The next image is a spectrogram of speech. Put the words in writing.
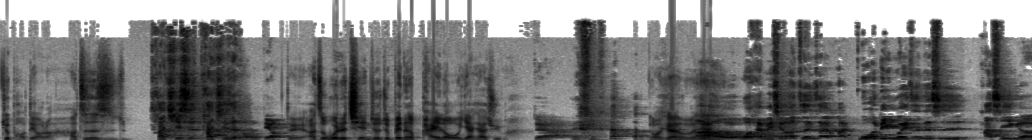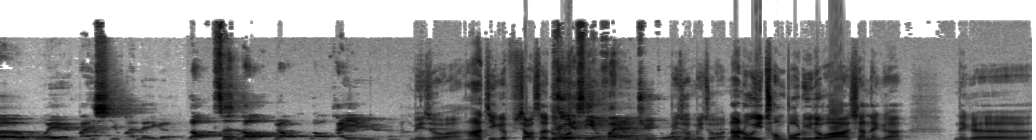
就跑掉了，他真的是。他其实他其实跑得掉，对啊，这为了钱就就被那个牌楼压下去嘛。对啊，我看我们 啊，我我还没想到正三环，不过林威真的是他是一个我也蛮喜欢的一个老是老老老牌演员了。没错啊，他几个角色如果也是演坏人居多。没错没错，那如果以重播率的话，像那个那个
